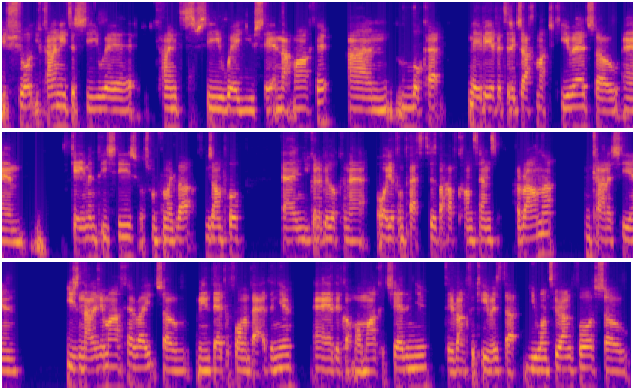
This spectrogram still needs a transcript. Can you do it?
you should you kind of need to see where you kind of need to see where you sit in that market and look at maybe if it's an exact match keyword, so um, gaming PCs or something like that, for example, then you're going to be looking at all your competitors that have content around that and kind of seeing using that as your marker, right? So, I mean, they're performing better than you. Uh, they've got more market share than you. They rank for keywords that you want to rank for. So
